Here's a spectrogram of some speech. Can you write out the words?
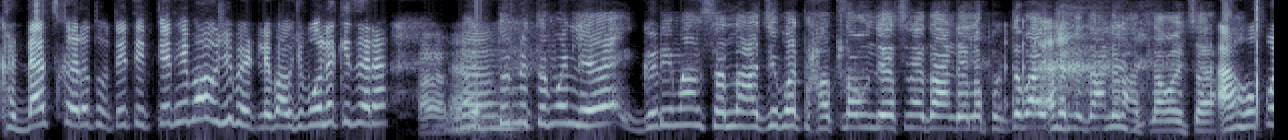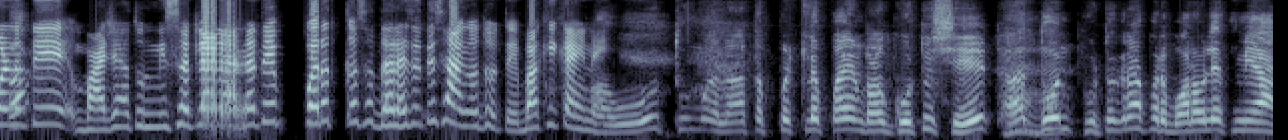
खड्डाच करत होते तितक्यात हे भाऊजी भेटले. भाऊजी बोला की जरा. तुम्ही तर म्हणले गडी माणसाला अजिबात हात लावून द्यायचा नाही दांड्याला फक्त बायकांनी दांड्याला हात लावायचा. अहो पण हा? ते माझ्या हातून निसटलं ना ते परत कसं धरायचं ते सांगत होते बाकी काही नाही. अहो तुम्हाला आता पटलं पाहिजे राव गोटू शेट हा, दोन फोटोग्राफर बोलावलेत मी हा.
